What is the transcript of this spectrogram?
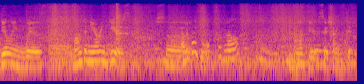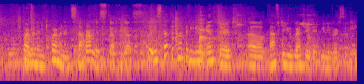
dealing with、uh, mountaineering gears so アルバイト No なんていう正社員って permanent permanent staff? Permanent staff yes. So is that the company you entered uh, after you graduated university?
